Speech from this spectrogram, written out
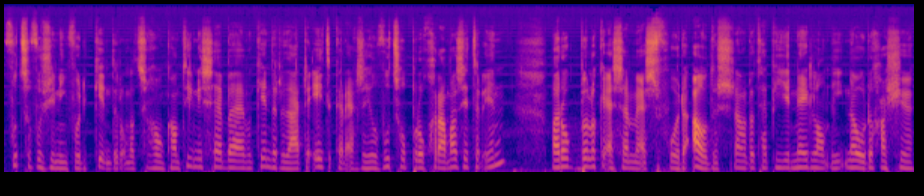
voedselvoorziening voor de kinderen. Omdat ze gewoon kantines hebben en kinderen daar te eten krijgen. Dus een heel voedselprogramma zit erin. Maar ook bulk sms voor de ouders. Nou, dat heb je hier in Nederland niet nodig. Als je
